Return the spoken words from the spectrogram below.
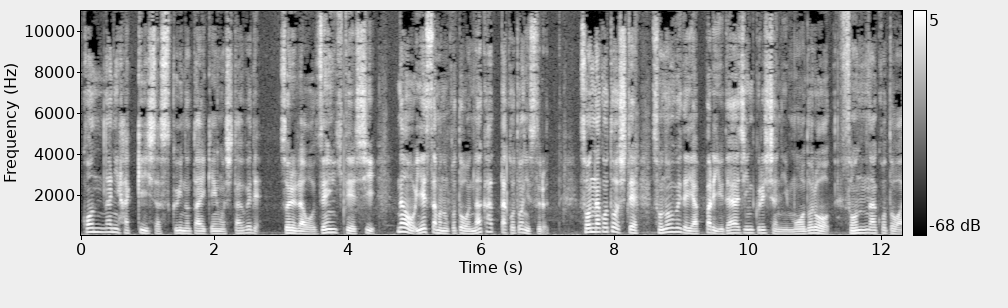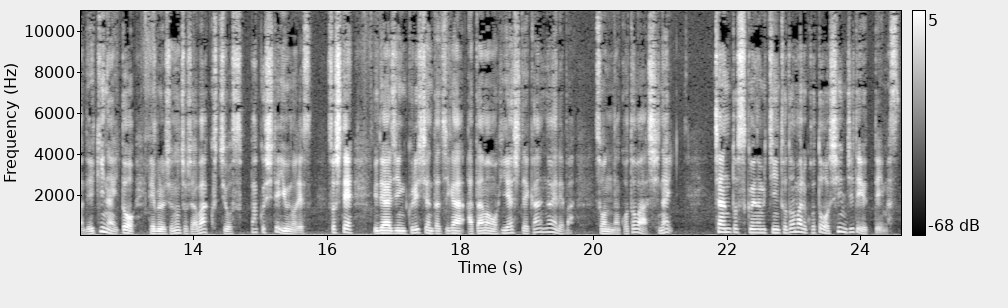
こんなにはっきりした救いの体験をした上でそれらを全否定しなおイエス様のことをなかったことにする。そんなことをしてその上でやっぱりユダヤ人クリスチャンに戻ろう。そんなことはできないとヘブル書の著者は口を酸っぱくして言うのです。そしてユダヤ人クリスチャンたちが頭を冷やして考えればそんなことはしない。ちゃんと救いの道にとどまることを信じて言っています。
